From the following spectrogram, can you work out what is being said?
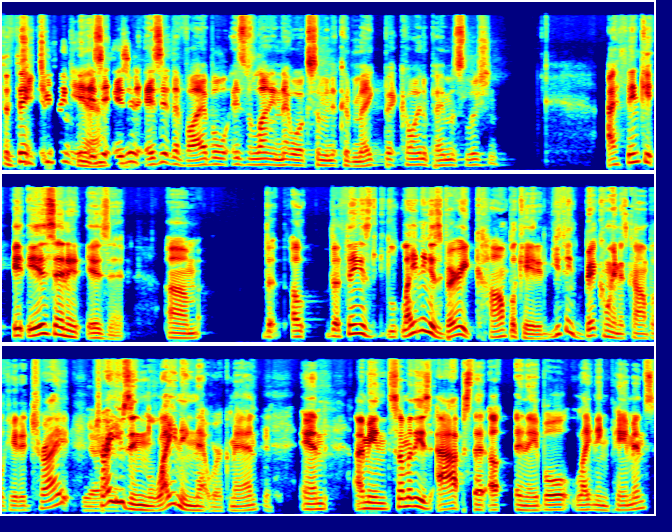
the do, thing do you think is it is it is it the viable is the Lightning Network something that could make Bitcoin a payment solution? I think it, it is and it isn't. Um, the uh, the thing is lightning is very complicated. You think bitcoin is complicated? Try yeah, try using lightning network man. Yeah. and i mean some of these apps that uh, enable lightning payments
